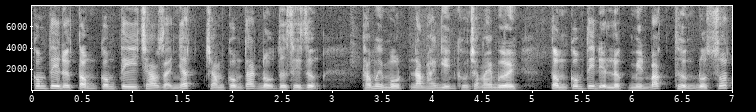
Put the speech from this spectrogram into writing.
công ty được Tổng công ty trao giải nhất trong công tác đầu tư xây dựng. Tháng 11 năm 2020, Tổng công ty Điện lực miền Bắc thưởng đột xuất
